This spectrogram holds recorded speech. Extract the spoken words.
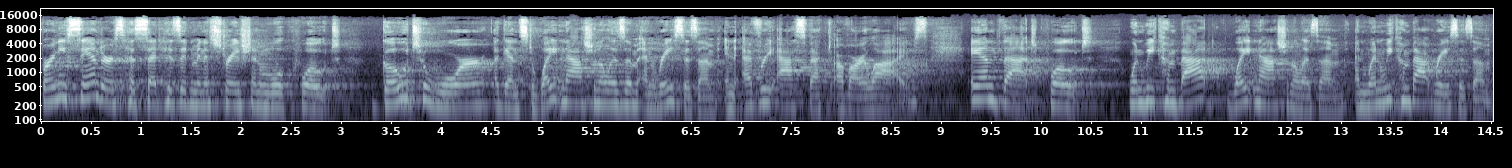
Bernie Sanders has said his administration will, quote, go to war against white nationalism and racism in every aspect of our lives, and that, quote, when we combat white nationalism and when we combat racism,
